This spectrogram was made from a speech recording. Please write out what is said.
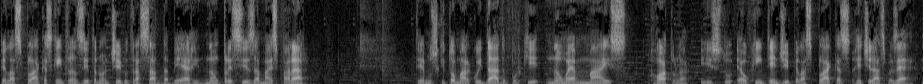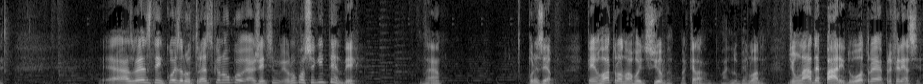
Pelas placas, quem transita no antigo traçado da BR não precisa mais parar. Temos que tomar cuidado, porque não é mais rótula. Isto é o que entendi pelas placas retiradas. Pois é. É às vezes tem coisa no trânsito que eu não, a gente, eu não consigo entender. Né? Por exemplo, tem rótulo no Arroio de Silva, naquela, no Belona, de um lado é pare, do outro é preferência.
